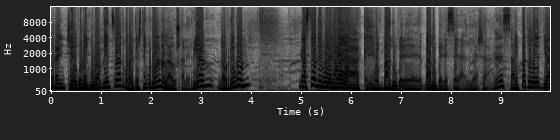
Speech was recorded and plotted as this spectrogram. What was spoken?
oraintxe gure inguruan bentsat, gure testu inguruan, hau da Euskal Herrian, gaur egun, Gazte honego erak badu bere, badu bere zera egia esan, ez? Aipatu dut ja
